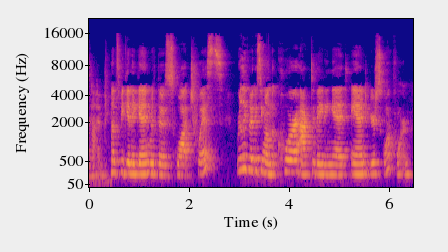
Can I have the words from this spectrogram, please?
Time. Let's begin again with those squat twists, really focusing on the core, activating it, and your squat form.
